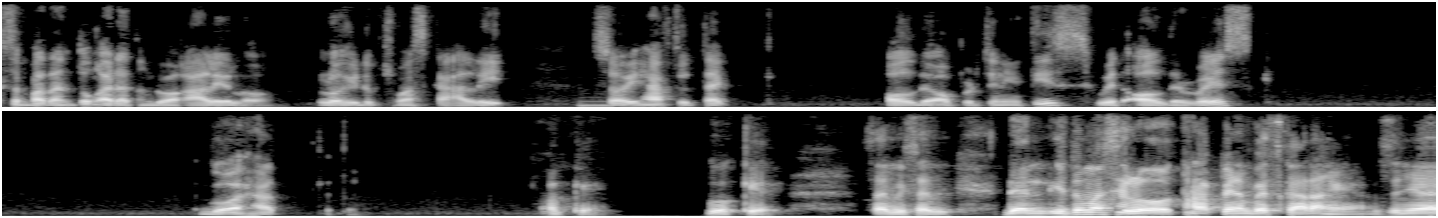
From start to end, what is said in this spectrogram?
kesempatan itu nggak datang dua kali loh. Lo hidup cuma sekali, so you have to take all the opportunities with all the risk. Go ahead gitu. Oke, okay. oke. Sabi-sabi. Dan itu masih lo terapin sampai sekarang ya? Maksudnya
